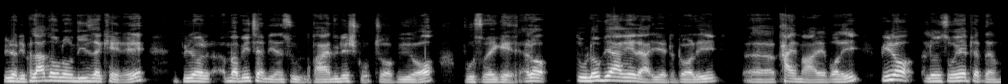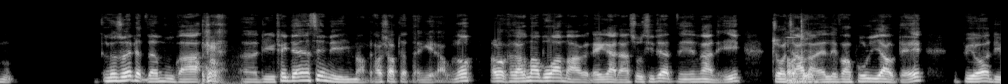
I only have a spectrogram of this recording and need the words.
ပြီးတော့ဒီဖလားသုံးလုံးဒီးဆက်ခဲ့တယ်ပြီးတော့အမဘေးချန်ပီယံဆုဘိုင်မြူနစ်ကိုကြော်ပြီးတော့ပူဆွဲခဲ့တယ်အဲ့တော့သူလှုပ်ပြခဲ့တာကြီးတော်တော်လေးအဲခိုင်ပါတယ်ဗောလေပြီးတော့အလွန်ဆိုရဲ့ဖြတ်သန်းမှုအ လွန်ဆိုရဲ့ဖြတ်သန်းမှုကအဲဒီထိတ်တန်းအဆင့်တွေကြီးမှာတော့ရှော့ဖြတ်သန်းခဲ့တာဗောနော်အဲ့တော့ကစားသမားဘဝမှာကတည်းကဒါဆိုစီတဲ့အသင်းကနေကြော်ကြားလာတယ်လီဗာပူးရောက်တယ်ပြီးတော့ဒီ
